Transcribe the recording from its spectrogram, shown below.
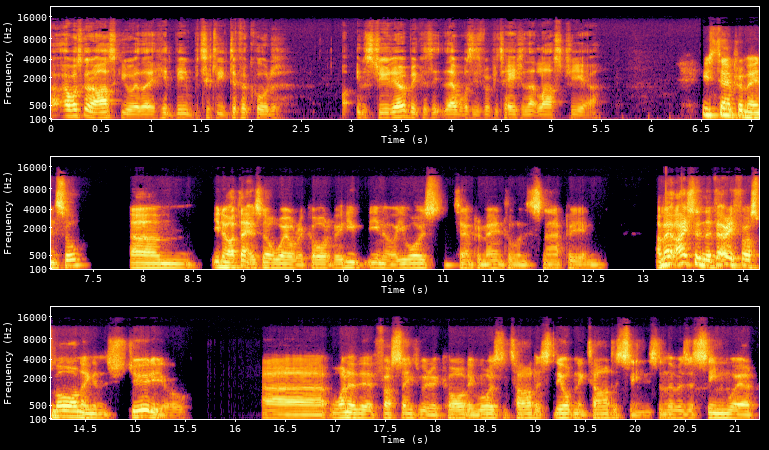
I was going to ask you whether he'd been particularly difficult in studio because that was his reputation that last year. He's temperamental. Um, you know, I think it's all well recorded, but he, you know, he was temperamental and snappy, and I mean, actually, in the very first morning in the studio, uh, one of the first things we recorded was the TARDIS, the opening TARDIS scenes, and there was a scene where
